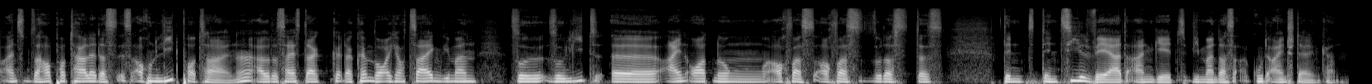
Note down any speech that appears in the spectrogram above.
eins unserer Hauptportale, das ist auch ein Lead-Portal, ne? Also das heißt, da, da können wir euch auch zeigen, wie man so, so Lead-Einordnungen, äh, auch was, auch was so das, das den, den Zielwert angeht, wie man das gut einstellen kann.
